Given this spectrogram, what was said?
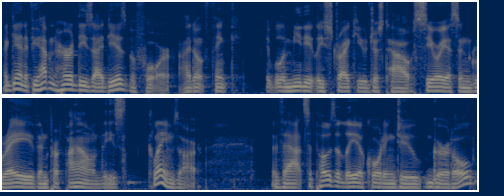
again, if you haven't heard these ideas before, I don't think it will immediately strike you just how serious and grave and profound these claims are. That supposedly, according to Gödel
